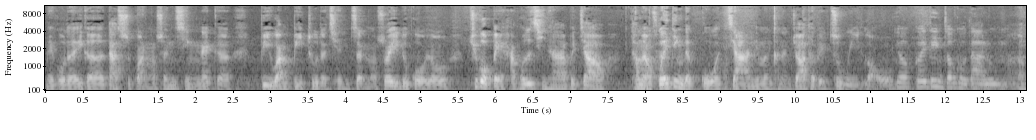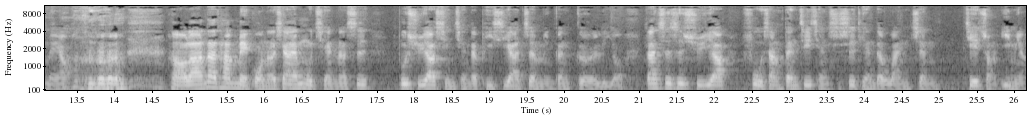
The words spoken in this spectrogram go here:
美国的一个大使馆哦，申请那个 B one B two 的签证哦。所以如果有去过北韩或者其他比较他们有规定的国家，你们可能就要特别注意喽。有规定中国大陆吗？啊、没有。好啦，那他美国呢？现在目前呢是不需要行前的 PCR 证明跟隔离哦，但是是需要附上登机前十四天的完整接种疫苗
